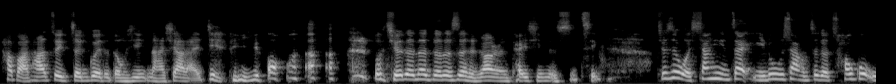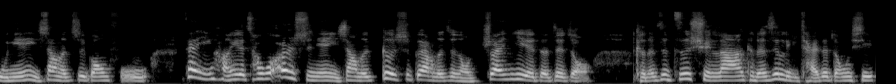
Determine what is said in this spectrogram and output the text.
他把他最珍贵的东西拿下来借你用，我觉得那真的是很让人开心的事情。就是我相信，在一路上这个超过五年以上的志工服务，在银行业超过二十年以上的各式各样的这种专业的这种，可能是咨询啦，可能是理财的东西。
